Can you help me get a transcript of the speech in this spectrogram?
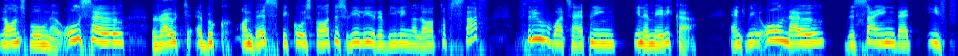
Lance Wallnau, also wrote a book on this because God is really revealing a lot of stuff through what's happening in America. And we all know the saying that if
